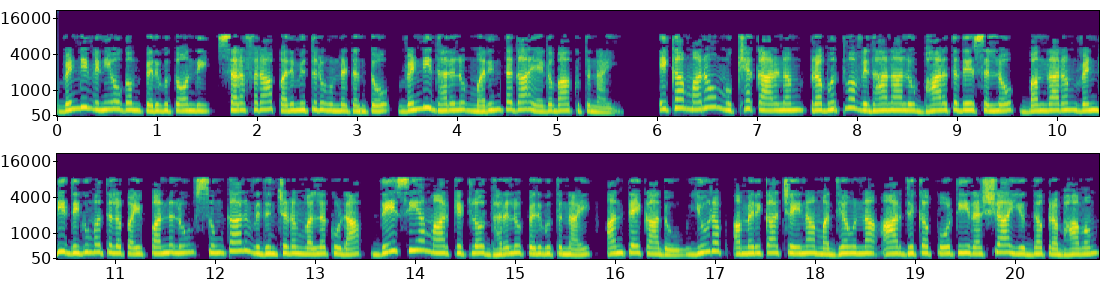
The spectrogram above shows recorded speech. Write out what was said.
వెండి వినియోగం పెరుగుతోంది. సరఫరా పరిమితులు ఉండటంతో వెండి ధరలు మరింతగా ఎగబాకుతున్నాయి. ఇక మరో ముఖ్య కారణం ప్రభుత్వ విధానాలు భారతదేశంలో బంగారం వెండి దిగుమతులపై పన్నులు సుంకాలు విధించడం వల్ల కూడా దేశీయ మార్కెట్లో ధరలు పెరుగుతున్నాయి. అంతేకాదు యూరప్ అమెరికా చైనా మధ్య ఉన్న ఆర్థిక పోటీ రష్యా యుద్ధ ప్రభావం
